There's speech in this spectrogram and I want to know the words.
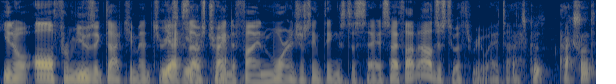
you know, all for music documentaries Yeah, because I was trying yeah. to find more interesting things to say. So I thought I'll just do a three-way tie. That's good. Excellent.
